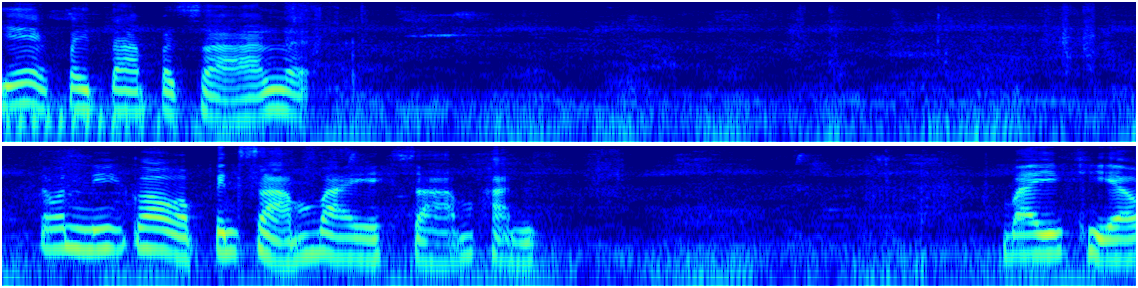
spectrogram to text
แยกไปตามภาษาแหละ ต้นนี้ก็เป็นสามใบสามพัน ใบเขียว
